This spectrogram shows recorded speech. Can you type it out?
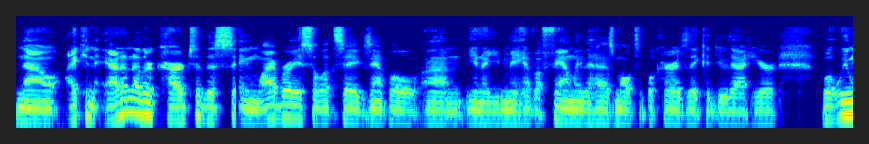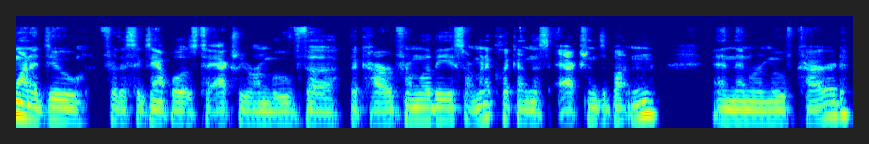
Now I can add another card to the same library. So let's say example, um, you know, you may have a family that has multiple cards. They could do that here. What we want to do for this example is to actually remove the, the card from Libby. So I'm going to click on this actions button and then remove card.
